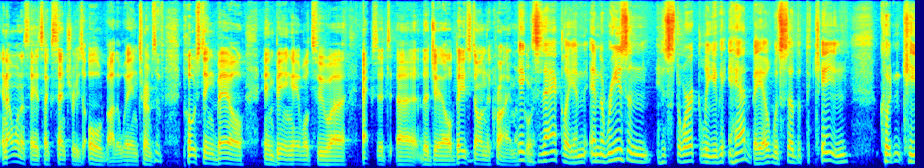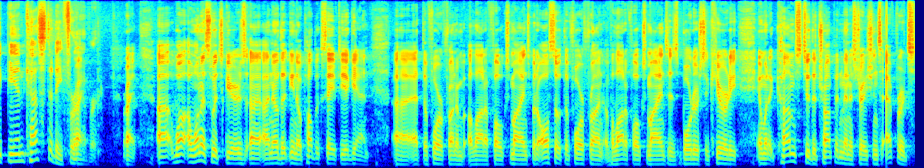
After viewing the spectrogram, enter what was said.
And I want to say it's like centuries old, by the way, in terms of posting bail and being able to uh, exit uh, the jail based on the crime, exactly. And, and the reason historically you had bail was so that the king couldn't keep you in custody forever. Right. Right. Uh, well, I want to switch gears. Uh, I know that you know public safety again uh, at the forefront of a lot of folks' minds, but also at the forefront of a lot of folks' minds is border security. And when it comes to the Trump administration's efforts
